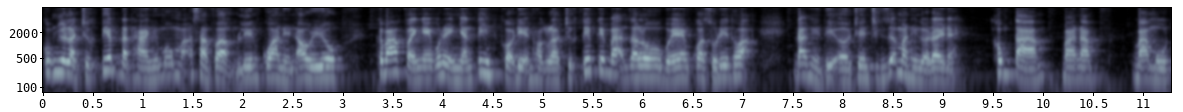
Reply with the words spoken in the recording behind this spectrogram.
cũng như là trực tiếp đặt hàng những mẫu mã sản phẩm liên quan đến audio các bác và anh em có thể nhắn tin, gọi điện hoặc là trực tiếp kết bạn Zalo với em qua số điện thoại đang hiển thị ở trên chính giữa màn hình ở đây này. 0835 31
